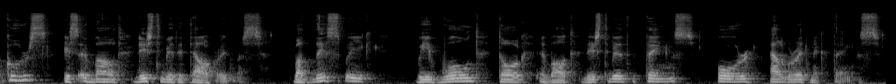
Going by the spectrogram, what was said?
course is about distributed algorithms, but this week we won't talk about distributed things or algorithmic things.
